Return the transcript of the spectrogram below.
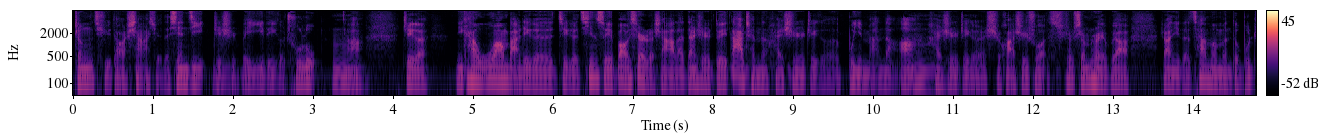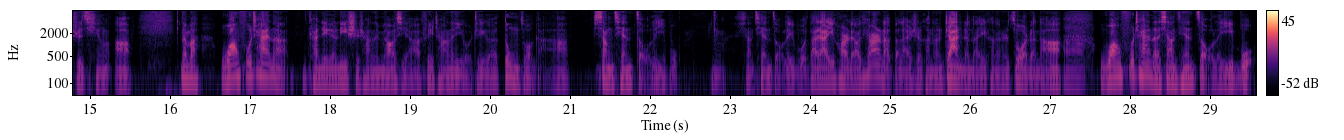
争取到歃血的先机，这是唯一的一个出路啊。这个。你看吴王把这个这个亲随报信的杀了，但是对大臣们还是这个不隐瞒的啊，还是这个实话实说，什什么事也不要让你的参谋们都不知情啊。那么吴王夫差呢？你看这个历史上的描写啊，非常的有这个动作感啊，向前走了一步，嗯，向前走了一步，大家一块聊天呢，本来是可能站着呢，也可能是坐着呢啊。吴王夫差呢向前走了一步，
